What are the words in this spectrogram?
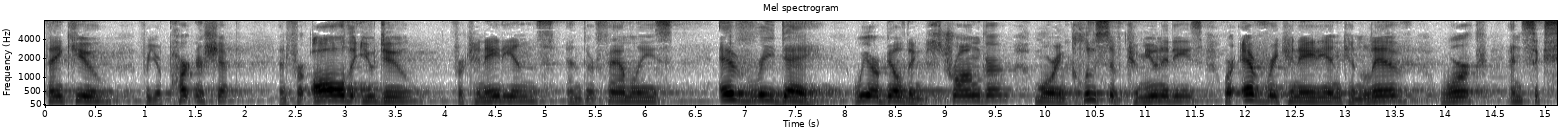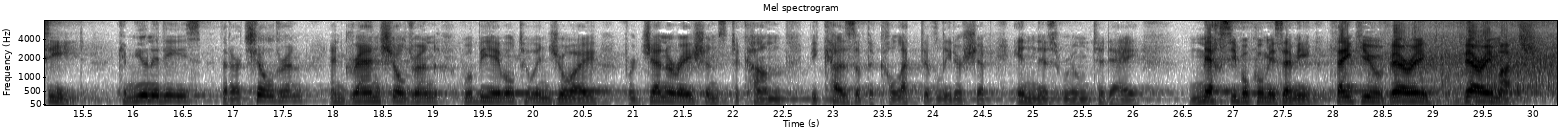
Thank you for your partnership and for all that you do for Canadians and their families every day we are building stronger, more inclusive communities where every Canadian can live, work, and succeed. Communities that our children and grandchildren will be able to enjoy for generations to come because of the collective leadership in this room today. Merci beaucoup, mes amis. Thank you very, very much.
